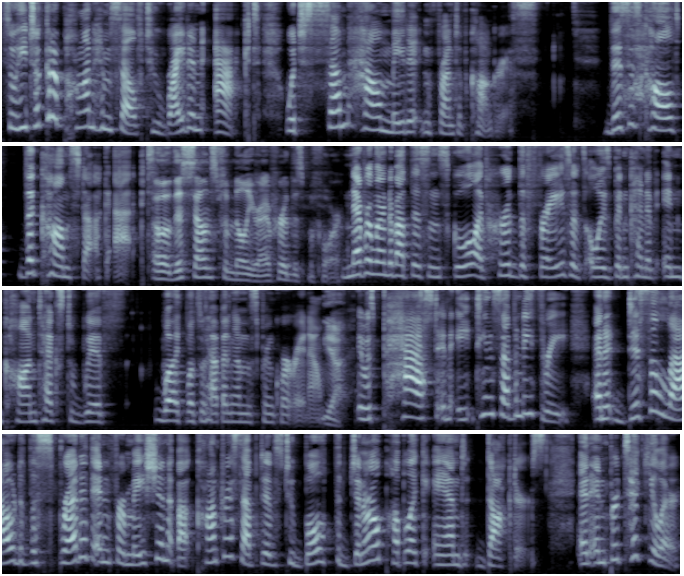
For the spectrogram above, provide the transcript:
So he took it upon himself to write an act which somehow made it in front of Congress. This is called the Comstock Act. Oh, this sounds familiar. I've heard this before. Never learned about this in school. I've heard the phrase, but it's always been kind of in context with like what's happening on the Supreme Court right now. Yeah. It was passed in 1873 and it disallowed the spread of information about contraceptives to both the general public and doctors. And in particular,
